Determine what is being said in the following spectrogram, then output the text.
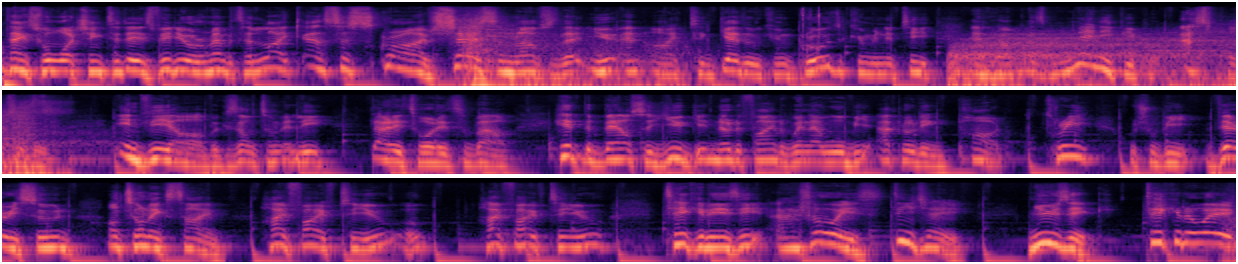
Thanks for watching today's video. Remember to like and subscribe, share some love so that you and I together we can grow the community and help as many people as possible in VR because ultimately that is what it's about. Hit the bell so you get notified when I will be uploading part 3 which will be very soon. Until next time, high five to you. Oh, high five to you. Take it easy as always, DJ, music, take it away.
